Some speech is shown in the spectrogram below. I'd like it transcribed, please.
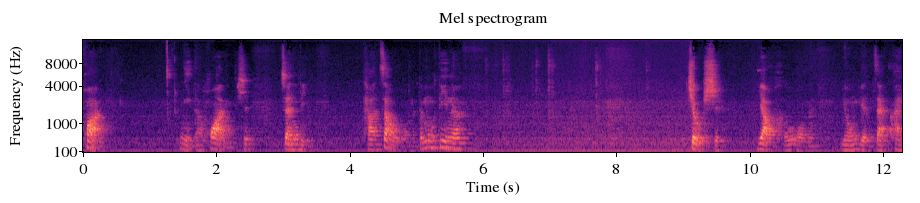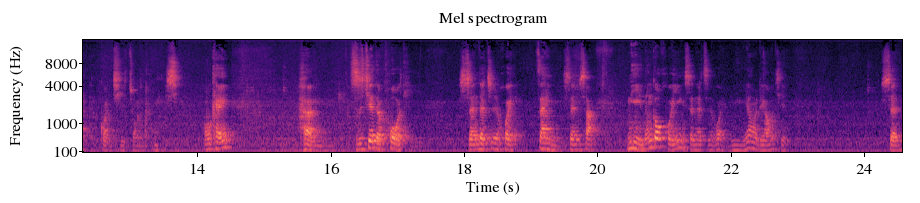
话语，你的话语是真理。他造我们的目的呢，就是要和我们。永远在爱的关系中同行，OK，很直接的破题。神的智慧在你身上，你能够回应神的智慧。你要了解，神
